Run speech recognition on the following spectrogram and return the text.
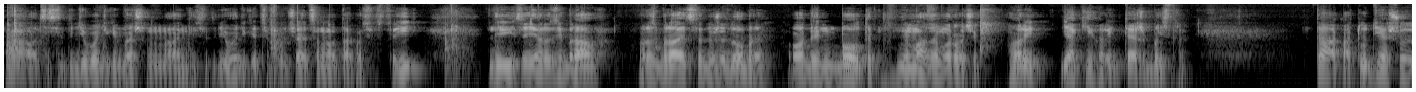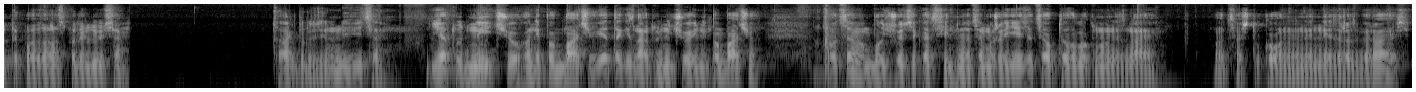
А, оце світодіодики, бачиш, вони маленькі світодіодики. Це виходить, воно отак ось стоїть. Дивіться, я розібрав. Розбирається дуже добре. Один болтик, нема заморочок. Горить, як і горить, теж швидко. Так, а тут я що тут такого? Зараз подивлюся. Так, друзі, ну дивіться. Я тут нічого не побачив, я так і знаю, тут нічого і не побачу. Оце, мабуть, щось якась фігня, це може є, оце оптоволокно, не знаю. Оце штуковане не, не розбираюсь.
